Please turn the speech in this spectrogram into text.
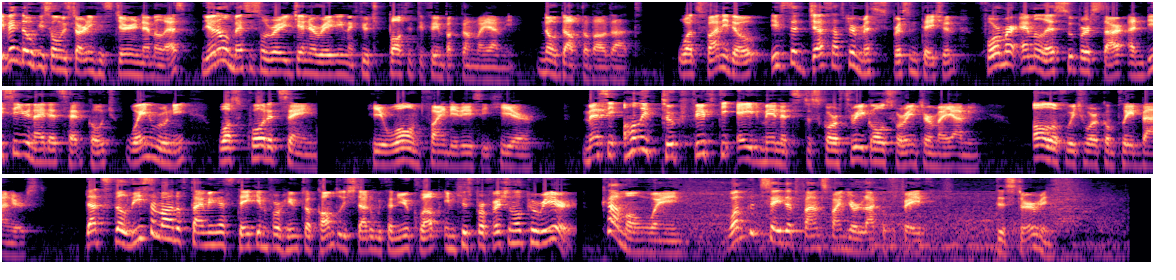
Even though he's only starting his journey in MLS, Lionel Messi is already generating a huge positive impact on Miami. No doubt about that. What's funny though is that just after Messi's presentation, former MLS superstar and DC United's head coach Wayne Rooney was quoted saying, He won't find it easy here. Messi only took 58 minutes to score 3 goals for Inter Miami, all of which were complete bangers. That's the least amount of time it has taken for him to accomplish that with a new club in his professional career. Come on, Wayne. One could say that fans find your lack of faith disturbing.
